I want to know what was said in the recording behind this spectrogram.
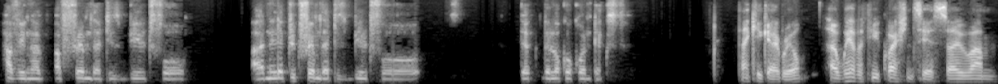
having a, a, frame that is built for an electric frame that is built for the, the local context. Thank you, Gabriel. Uh, we have a few questions here, so um,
